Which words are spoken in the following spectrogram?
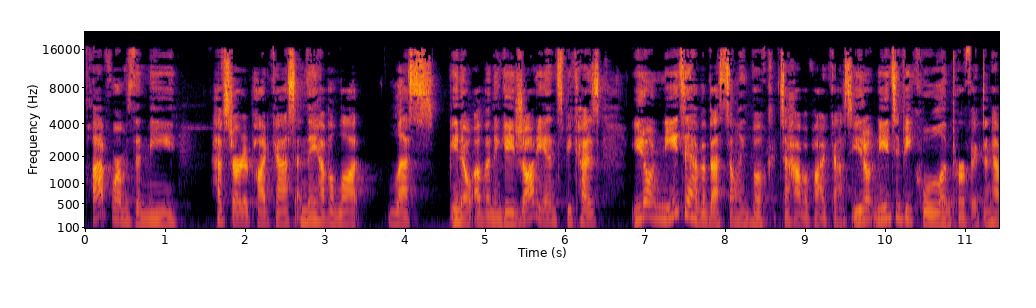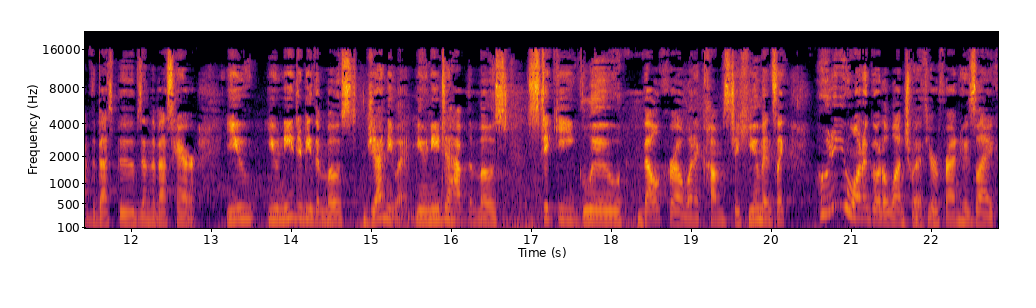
platforms than me have started podcasts and they have a lot less, you know, of an engaged audience because you don't need to have a best selling book to have a podcast. You don't need to be cool and perfect and have the best boobs and the best hair. You, you need to be the most genuine. You need to have the most sticky glue Velcro when it comes to humans. Like, who do you want to go to lunch with? Your friend who's like,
